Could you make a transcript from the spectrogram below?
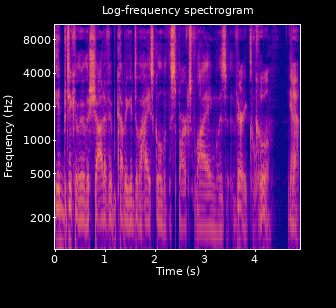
in particular, the shot of him coming into the high school with the sparks flying was very cool. Cool. Yeah.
